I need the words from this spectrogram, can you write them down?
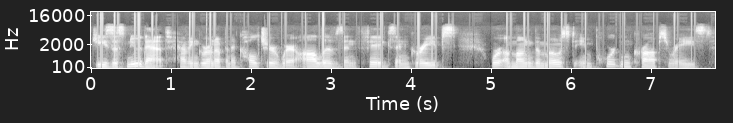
Jesus knew that, having grown up in a culture where olives and figs and grapes were among the most important crops raised.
